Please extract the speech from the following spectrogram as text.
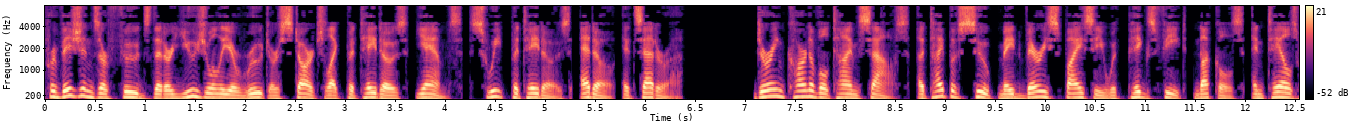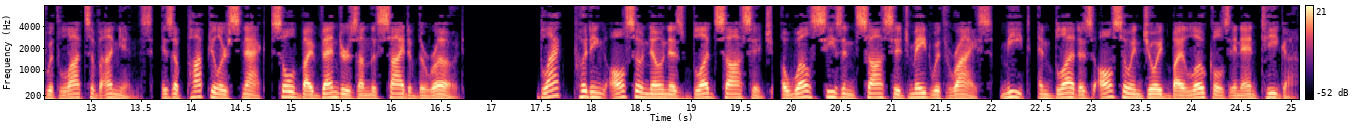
Provisions are foods that are usually a root or starch like potatoes, yams, sweet potatoes, eddo, etc. During carnival time souse, a type of soup made very spicy with pig's feet, knuckles, and tails with lots of onions, is a popular snack, sold by vendors on the side of the road. Black pudding also known as blood sausage, a well-seasoned sausage made with rice, meat, and blood is also enjoyed by locals in Antigua.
